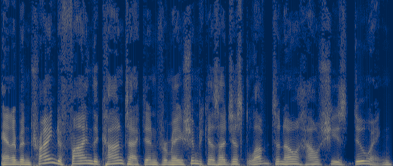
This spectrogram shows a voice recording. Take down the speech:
And I've been trying to find the contact information because I just love to know how she's doing.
